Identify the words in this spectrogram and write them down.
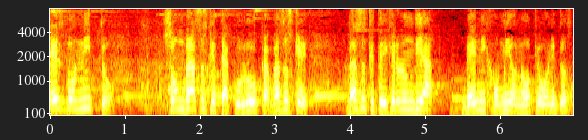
es bonito. Son brazos que te acurrucan, brazos que, brazos que te dijeron un día, ven hijo mío, ¿no? Qué bonitos.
